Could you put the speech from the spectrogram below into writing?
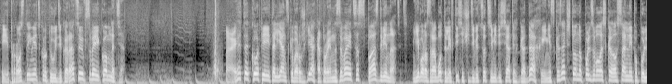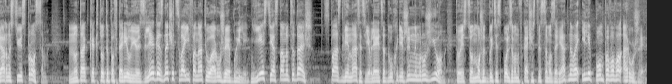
и просто иметь крутую декорацию в своей комнате. А это копия итальянского ружья, которое называется Спас-12. Его разработали в 1970-х годах, и не сказать, что оно пользовалось колоссальной популярностью и спросом. Но так как кто-то повторил ее из Лего, значит свои фанаты у оружия были, есть и останутся дальше. Спас-12 является двухрежимным ружьем, то есть он может быть использован в качестве самозарядного или помпового оружия.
